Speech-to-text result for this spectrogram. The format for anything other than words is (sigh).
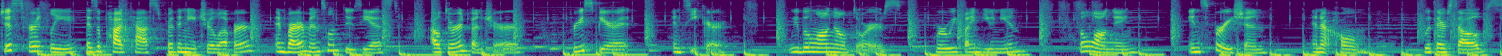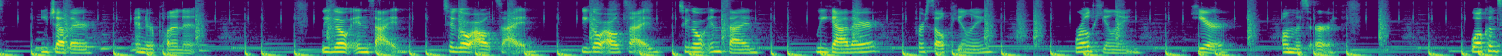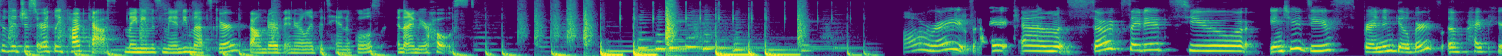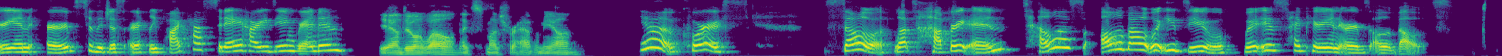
Just Earthly is a podcast for the nature lover, environmental enthusiast, outdoor adventurer, free spirit, and seeker. We belong outdoors, where we find union, belonging, inspiration, and at home with ourselves, each other, and our planet. We go inside to go outside. We go outside to go inside. We gather for self healing, world healing, here on this earth. Welcome to the Just Earthly podcast. My name is Mandy Metzger, founder of Innerlight Botanicals, and I'm your host. All right. I am so excited to introduce Brandon Gilbert of Hyperion Herbs to the Just Earthly podcast today. How are you doing, Brandon? Yeah, I'm doing well. Thanks so much for having me on. Yeah, of course. So let's hop right in. Tell us all about what you do. What is Hyperion Herbs all about?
